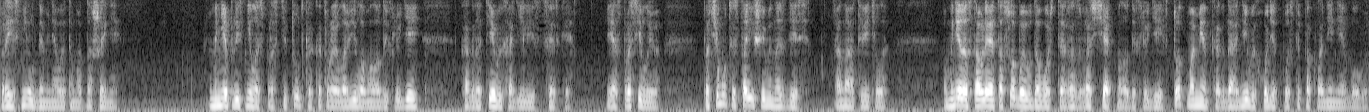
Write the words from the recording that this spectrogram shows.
прояснил для меня в этом отношении. Мне приснилась проститутка, которая ловила молодых людей – когда те выходили из церкви. Я спросил ее, почему ты стоишь именно здесь? Она ответила, мне доставляет особое удовольствие развращать молодых людей в тот момент, когда они выходят после поклонения Богу.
